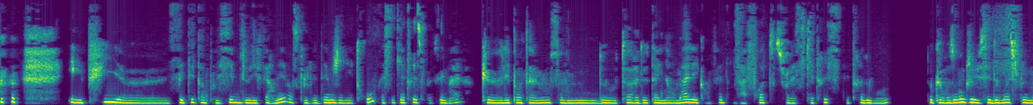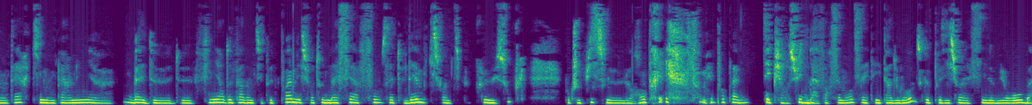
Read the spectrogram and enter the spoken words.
et puis euh, c'était impossible de les fermer parce que le dème gênait trop, la cicatrice me faisait mal, que les pantalons sont de hauteur et de taille normale et qu'en fait ça frotte sur la cicatrice, c'était très douloureux. Donc heureusement que j'ai eu ces deux mois supplémentaires qui m'ont permis euh, bah, de, finir de perdre un petit peu de poids, mais surtout de masser à fond cette œdème qui soit un petit peu plus souple pour que je puisse le, rentrer dans mes pantalons. Et puis ensuite, bah forcément, ça a été hyper douloureux parce que position assise au bureau, bah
